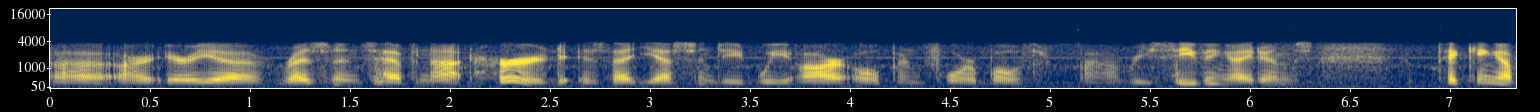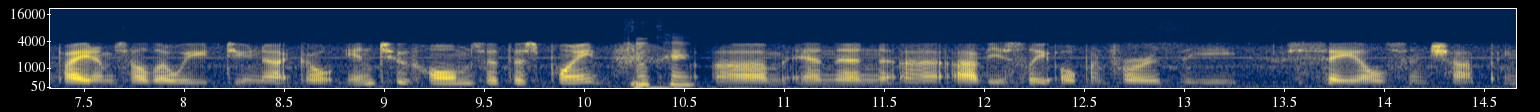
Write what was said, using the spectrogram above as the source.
uh, our area residents have not heard is that yes, indeed, we are open for both uh, receiving items picking up items, although we do not go into homes at this point. Okay. Um, and then uh, obviously open for the sales and shopping.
